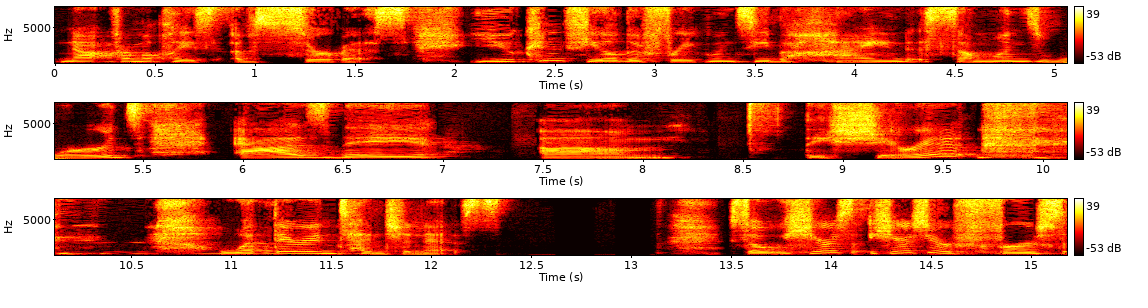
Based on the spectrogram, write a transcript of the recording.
Not from a place of service. You can feel the frequency behind someone's words as they um, they share it, what their intention is. So here's here's your first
